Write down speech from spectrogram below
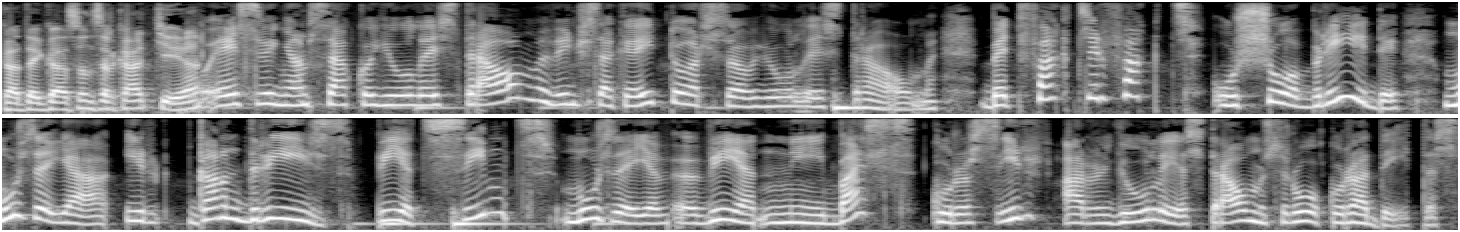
kā teikā, suns ar kaķi, ja? Es viņam saku jūlijas trauma, viņš saka, ito ar savu jūlijas traumu. Bet fakts ir fakts. Uz šo brīdi muzejā ir gandrīz 500 muzeja vienības, kuras ir ar jūlijas traumas roku radītas.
